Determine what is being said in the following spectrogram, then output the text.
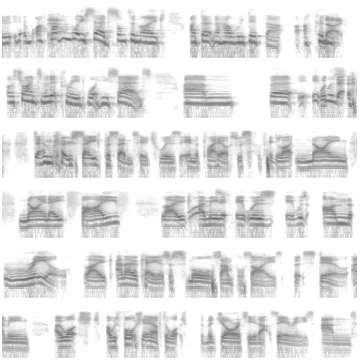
I can't yeah. remember what he said. Something like, "I don't know how we did that. I couldn't. No. I was trying to lip read what he said. Um, but it, it Well, was De- Demko's save percentage was in the playoffs was something like nine nine eight five. Like I mean, it, it was it was unreal. Like and okay, it's a small sample size, but still, I mean, I watched. I was fortunate enough to watch the majority of that series, and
